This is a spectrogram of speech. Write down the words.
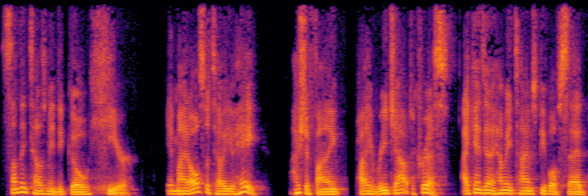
something tells me to go here. It might also tell you, hey, I should finally probably reach out to Chris. I can't tell you how many times people have said,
